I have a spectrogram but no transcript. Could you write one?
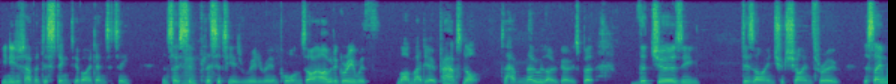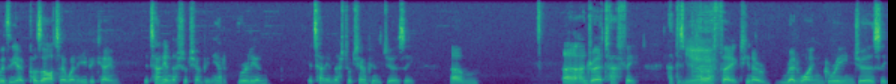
You needed to have a distinctive identity. And so simplicity is really, really important. So I, I would agree with Marc Madiot, perhaps not to have no logos, but the jersey design should shine through. The same with, you know, Pozzato when he became Italian national champion. He had a brilliant Italian national champions jersey. Um, uh, Andrea Tafi had this Yeah. perfect, you know, red, white, and green jersey.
